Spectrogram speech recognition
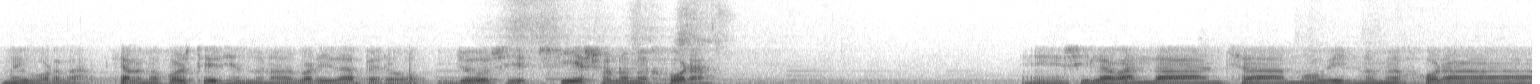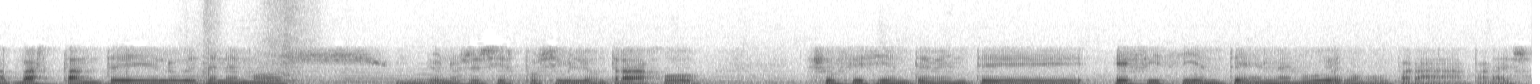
muy gorda que a lo mejor estoy diciendo una barbaridad pero yo si, si eso no mejora eh, si la banda ancha móvil no mejora bastante lo que tenemos yo no sé si es posible un trabajo suficientemente eficiente en la nube como para, para eso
